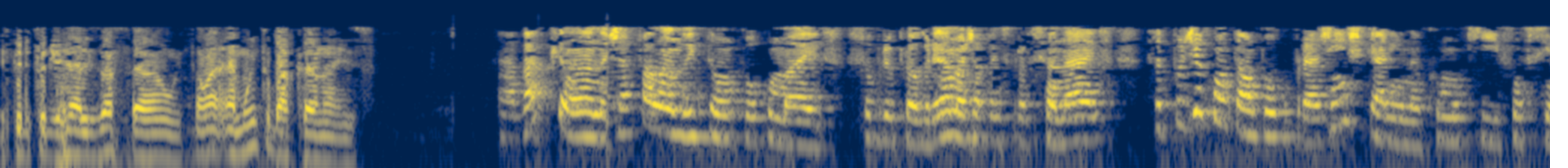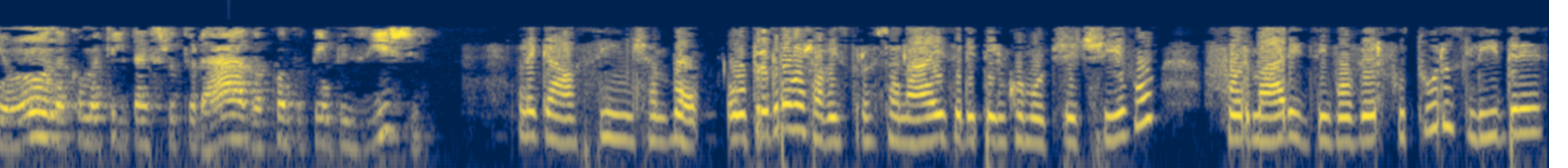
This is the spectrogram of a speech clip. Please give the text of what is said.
espírito de realização. Então é, é muito bacana isso. Ah, bacana. Já falando então um pouco mais sobre o programa Jovens Profissionais, você podia contar um pouco pra gente, Karina, como que funciona, como é que ele está estruturado, há quanto tempo existe? Legal, Cíntia. Bom, o programa Jovens Profissionais, ele tem como objetivo formar e desenvolver futuros líderes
